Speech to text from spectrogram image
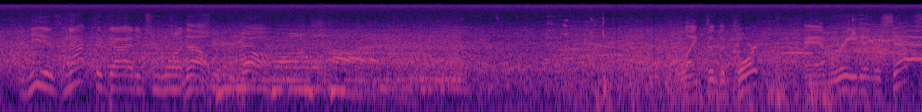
And he is not the guy that you want No. to shoot the ball. Length of the court. And Reid intercepts.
